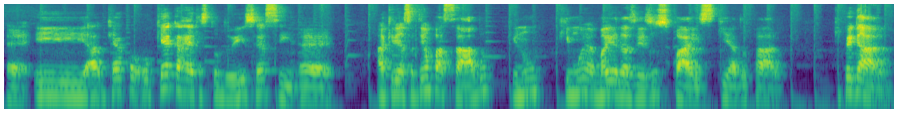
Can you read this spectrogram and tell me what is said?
É, e a, que, o que acarreta tudo isso é assim, é, a criança tem um passado que, não, que a maioria das vezes os pais que adotaram, que pegaram,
